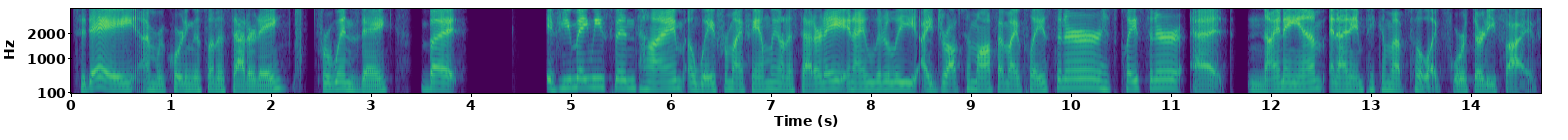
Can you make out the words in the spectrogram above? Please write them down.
today, I'm recording this on a Saturday for Wednesday, but if you make me spend time away from my family on a Saturday and I literally I dropped him off at my play center, his play center at 9 a.m. and I didn't pick him up till like 435.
